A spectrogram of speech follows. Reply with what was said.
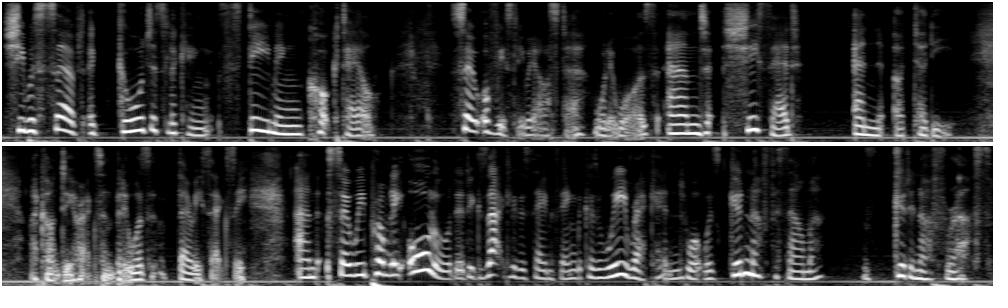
she was served a gorgeous looking, steaming cocktail so obviously we asked her what it was, and she said, "En toddy." I can't do her accent, but it was very sexy. And so we promptly all ordered exactly the same thing because we reckoned what was good enough for Salma was good enough for us.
